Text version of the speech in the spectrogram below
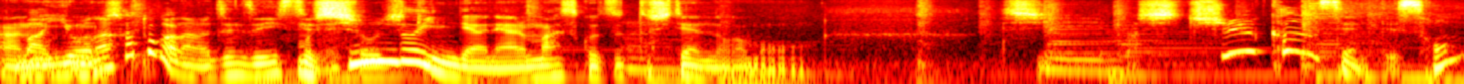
あまあ夜中とかなら全然いいっすよねもうしんどいんだよねあのマスクをずっとしてんのがもし、まあ、市中感染ってそん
